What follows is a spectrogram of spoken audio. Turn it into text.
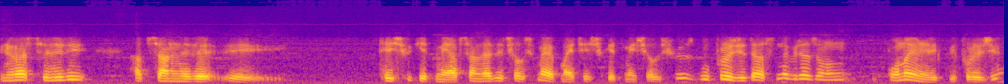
üniversiteleri hapishanelere e, teşvik etmeye, hapishanelerde çalışma yapmaya teşvik etmeye çalışıyoruz. Bu projede aslında biraz onun ona yönelik bir proje.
